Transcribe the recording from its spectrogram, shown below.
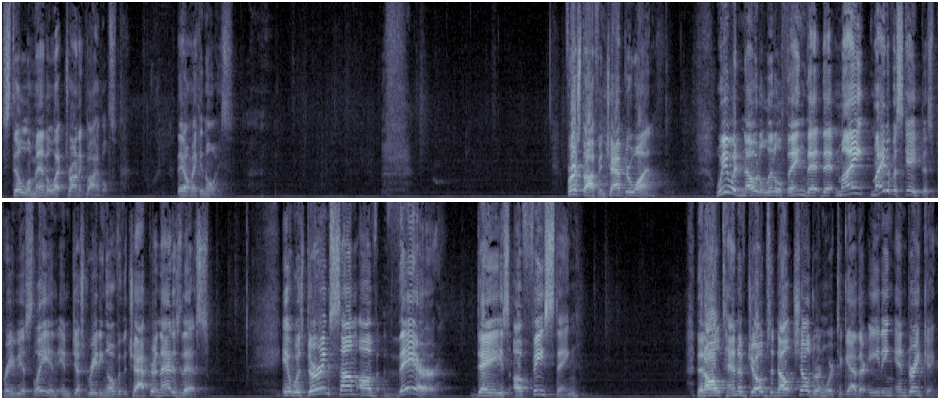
Still lament electronic Bibles. They don't make a noise. First off, in chapter 1, we would note a little thing that, that might, might have escaped us previously in, in just reading over the chapter, and that is this. It was during some of their days of feasting that all 10 of Job's adult children were together eating and drinking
